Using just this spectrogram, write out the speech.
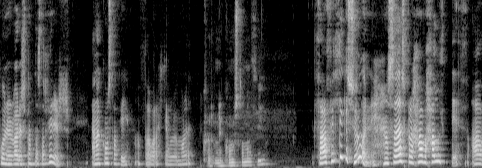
konur væri spenntastar fyrir. En hann komst að því að það var ekki alveg málið. hvernig komst hann að því? Það fylgdi ekki sögunni. Hann sagðist bara hafa haldið að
